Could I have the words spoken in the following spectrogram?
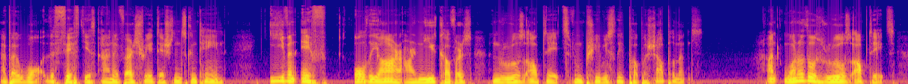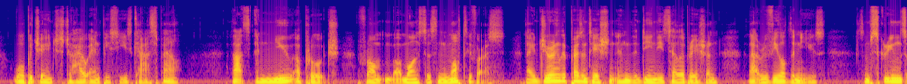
about what the 50th anniversary editions contain even if all they are are new covers and rules updates from previously published supplements. And one of those rules updates will be changes to how NPCs cast spell. That's a new approach from Monsters in the Multiverse. Now, during the presentation in the D&D celebration that revealed the news, some screens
